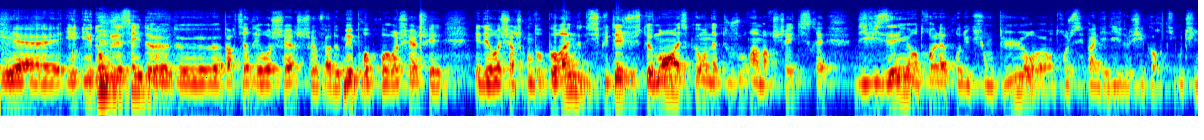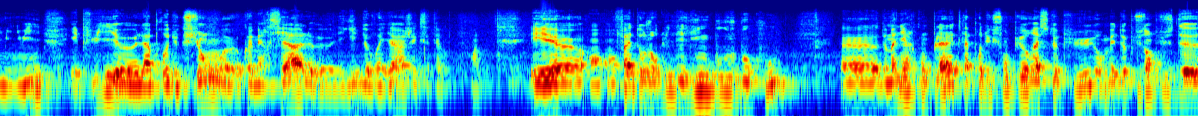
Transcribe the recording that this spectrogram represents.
Et, euh, et- et donc j'essaye de, de, à partir des recherches, enfin de mes propres recherches et, et des recherches contemporaines, de discuter justement est-ce qu'on a toujours un marché qui serait divisé entre la production pure, euh, entre je sais pas les livres de chez Corti ou de chez Minuit, et puis euh, la production euh, commerciale, les guides de voyage, etc. Voilà. Et en, en fait aujourd'hui les lignes bougent beaucoup. Euh, de manière complète, la production pure reste pure, mais de plus en plus de,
